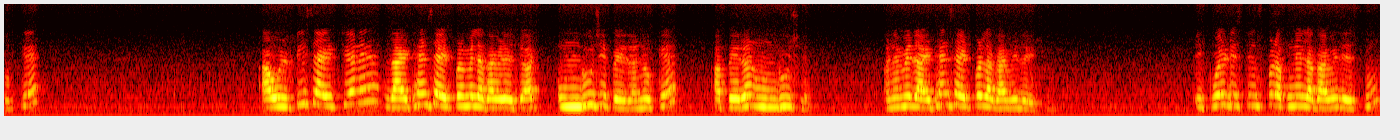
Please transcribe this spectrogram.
ઓકે? આ ઉલટી સાઈડ છે ને રાઈટ હેન્ડ સાઈડ પર મેં લગાવી દઈશું. આ ઊંડું છે પેરન ઓકે? આ પેરન ઊંડું છે. અને મેં રાઈટ હેન્ડ સાઈડ પર લગાવી દઈશું. ઇક્વલ ડિસ્ટન્સ પર આપણે લગાવી દઈશું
